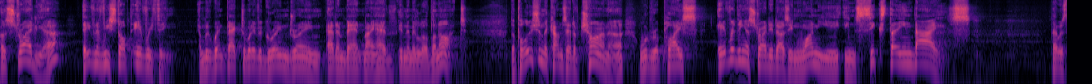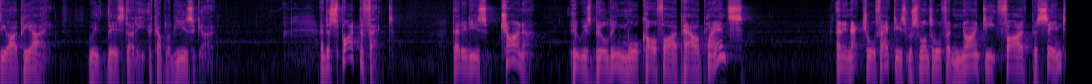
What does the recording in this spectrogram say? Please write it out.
Australia, even if we stopped everything and we went back to whatever green dream Adam Bandt may have in the middle of the night, the pollution that comes out of China would replace everything Australia does in one year in 16 days. That was the IPA with their study a couple of years ago. And despite the fact that it is China who is building more coal fired power plants, and in actual fact is responsible for 95%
